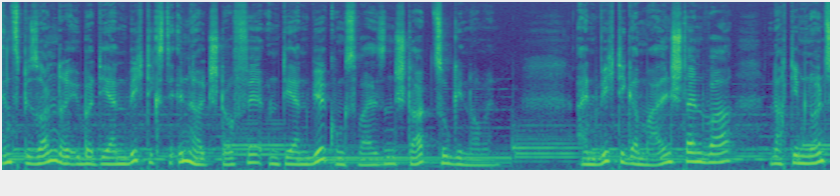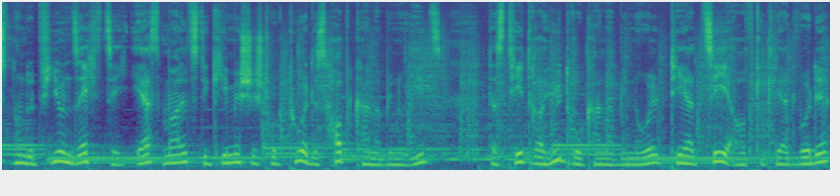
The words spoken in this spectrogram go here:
insbesondere über deren wichtigste Inhaltsstoffe und deren Wirkungsweisen, stark zugenommen. Ein wichtiger Meilenstein war, nachdem 1964 erstmals die chemische Struktur des Hauptcannabinoids, das Tetrahydrocannabinol THC, aufgeklärt wurde,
